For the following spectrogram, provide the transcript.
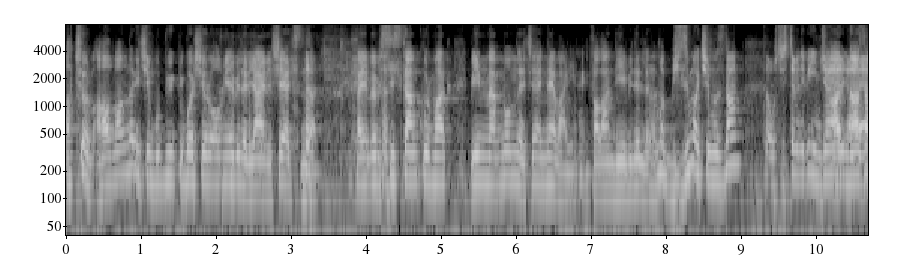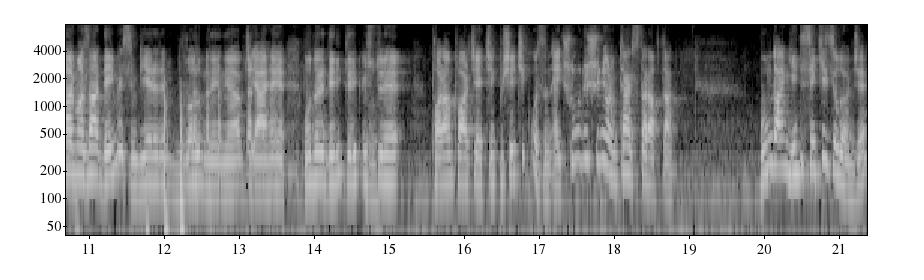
atıyorum Almanlar için bu büyük bir başarı olmayabilir yani şey açısından. Hani böyle bir sistem kurmak bilmem ne onlar için "E, ne var yani falan diyebilirler. Ama bizim açımızdan Tabii o sistemini bir ince Abi nazar ayar- mazar değmesin bir yere de vuralım ne, ne yapacağız. Yani hani bunları delik delik üstüne paramparça edecek bir şey çıkmasın. E şunu düşünüyorum ters taraftan. Bundan 7-8 yıl önce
